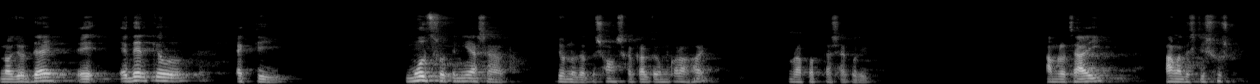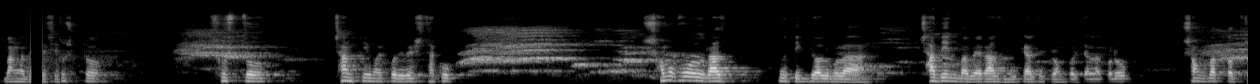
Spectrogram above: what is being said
নজর দেয়। এদেরকেও একটি মূল স্রোতে নিয়ে আসার জন্য যাতে সংস্কার কার্যক্রম করা হয়, আমরা প্রত্যাশা করি। আমরা চাই বাংলাদেশটি সুষ্ঠু বাংলাদেশে সুষ্ঠু সুস্থ, শান্তিময় পরিবেশ থাকুক। সমকল রাজনৈতিক দলগুলা স্বাধীনভাবে রাজনৈতিক কার্যক্রম পরিচালনা করুক। সংবাদপত্র,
